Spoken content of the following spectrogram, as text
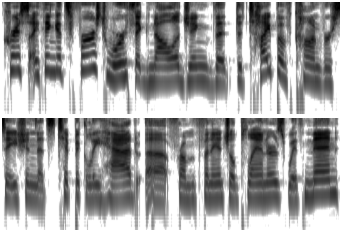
Chris, I think it's first worth acknowledging that the type of conversation that's typically had uh, from financial planners with men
